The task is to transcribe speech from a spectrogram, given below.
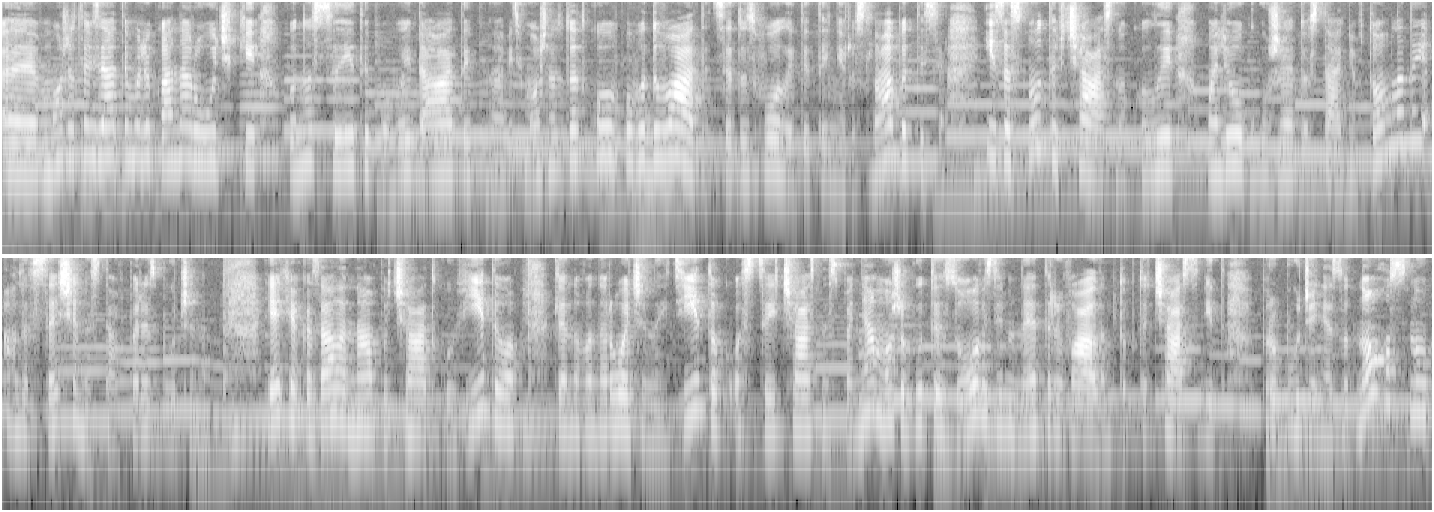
Е, можете взяти малюка на ручки, поносити, погойдати, навіть можна додатково погодувати. Це дозволить дитині розслабитися і заснути вчасно, коли малюк уже достатньо втомлений, але все ще не став перезбудженим. Як я казала на початку відео, для новонароджених діток ось цей час неспання може бути зовсім нетривалим. Тобто час від пробудження з одного сну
